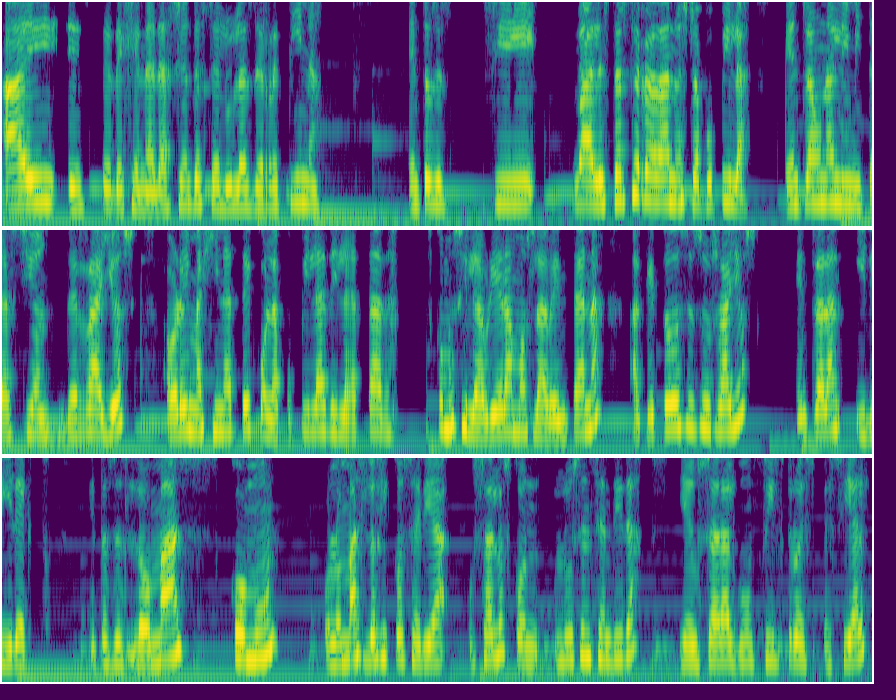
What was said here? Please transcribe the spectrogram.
hay este, degeneración de células de retina. Entonces, si al estar cerrada nuestra pupila entra una limitación de rayos, ahora imagínate con la pupila dilatada es como si le abriéramos la ventana a que todos esos rayos entraran y directo. Entonces, lo más común o lo más lógico sería usarlos con luz encendida y usar algún filtro especial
